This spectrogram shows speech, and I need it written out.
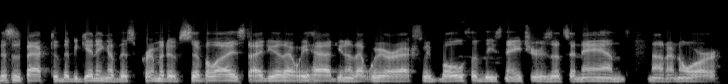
this is back to the beginning of this primitive civilized idea that we had you know that we are actually both of these natures it's an and not an or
